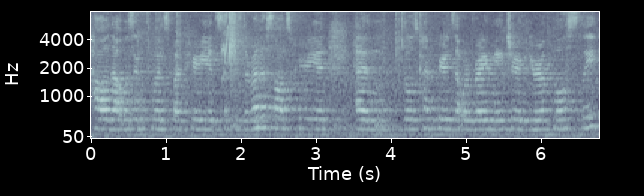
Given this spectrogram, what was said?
how that was influenced by periods such as the Renaissance period and those kind of periods that were very major in Europe mostly.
